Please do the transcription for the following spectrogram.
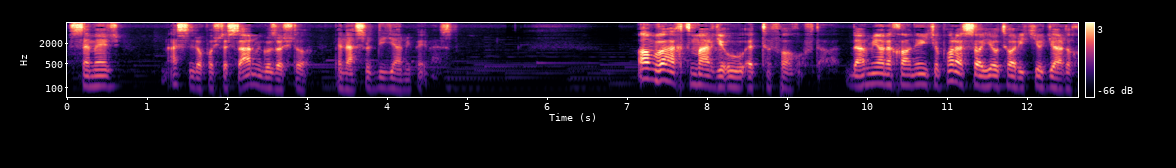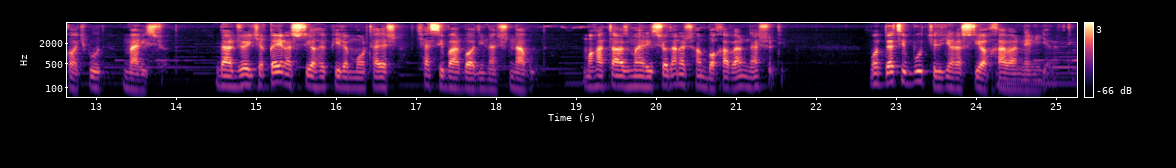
سمج نسلی را پشت سر میگذاشت و به نسل دیگر میپیوست. آن وقت مرگ او اتفاق افتاد. در میان خانه ای که پر از سایه و تاریکی و گرد و خاک بود مریض شد. در جایی که غیر از سیاه پیر مرتعش کسی بر بادینش نبود. ما حتی از مریض شدنش هم با خبر نشدیم. مدتی بود که دیگر از سیاه خبر نمی گرفتیم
